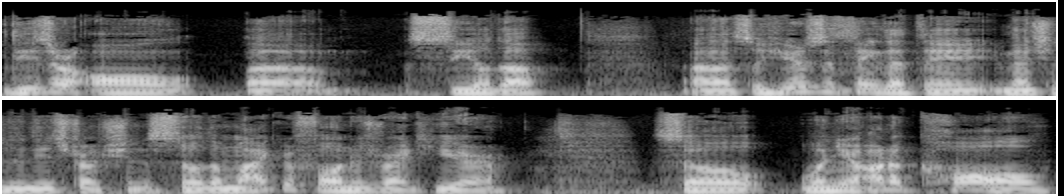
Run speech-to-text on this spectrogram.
these are all um, sealed up uh, so here's the thing that they mentioned in the instructions. So the microphone is right here. So when you're on a call,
